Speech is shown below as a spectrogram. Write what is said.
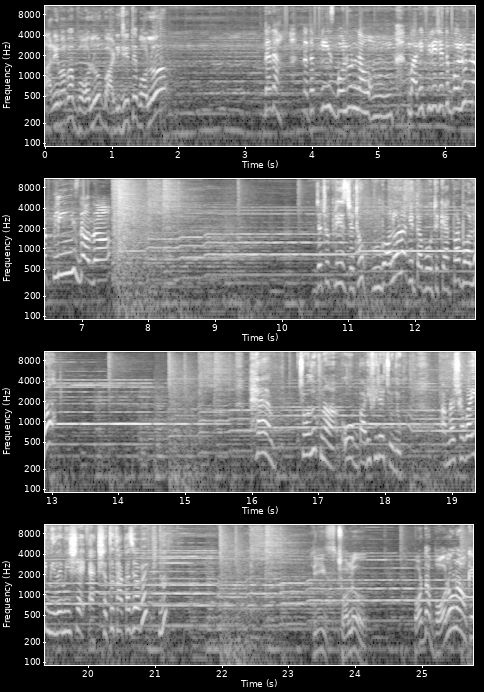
আরে বাবা বলো বাড়ি যেতে বলো। দাদা দাদা প্লিজ বলুন না উম, বাড়ি ফিরে যেতে বলুন না প্লিজ দাদা। জেঠু প্লিজ জেঠু বলো না গীতা বৌদিকে একবার বলো। হ্যাঁ চলুক না ও বাড়ি ফিরে চলুক। আমরা সবাই মিলেমিশে একসাথে থাকা যাবে হুম? প্লিজ চলো। বড়টা বলো না ওকে,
